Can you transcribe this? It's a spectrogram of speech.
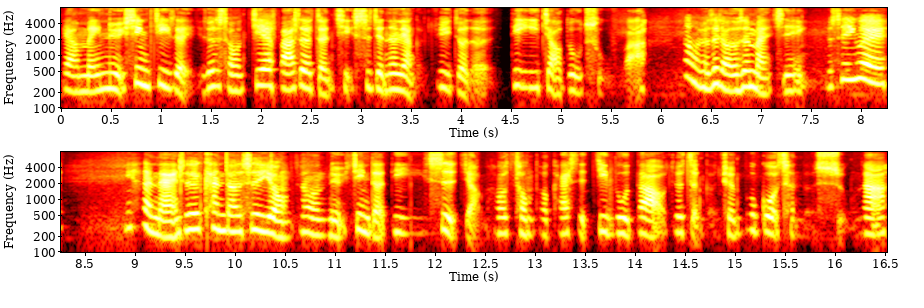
两名女性记者，也就是从揭发这整起事件那两个记者的第一角度出发。那我觉得这角度是蛮新颖的，就是因为你很难就是看到是用这种女性的第一视角，然后从头开始记录到就整个全部过程的书。那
